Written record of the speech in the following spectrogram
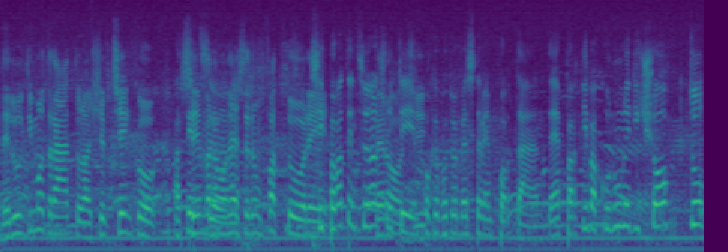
nell'ultimo tratto, la Shevchenko attenzione. sembra non essere un fattore. Sì, però attenzione al suo oggi. tempo che potrebbe essere importante. Eh. Partiva con 1,18.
